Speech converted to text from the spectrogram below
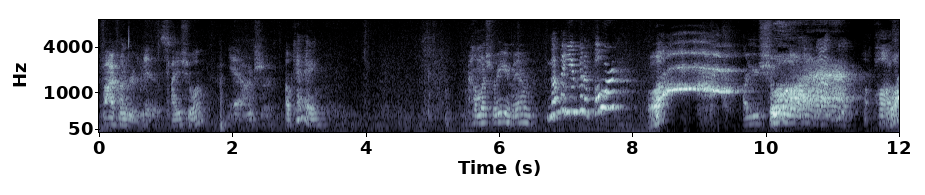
500 it is. Are you sure? Yeah, I'm sure. Okay. How much for you, ma'am? Nothing you can afford. What? Are you sure? Pause.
